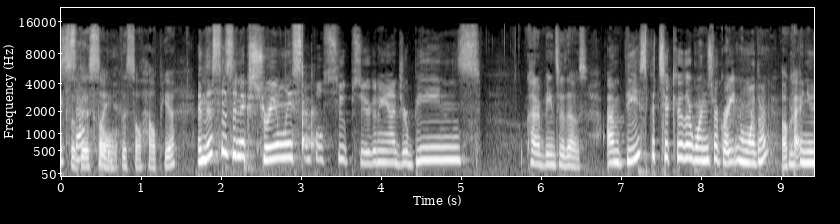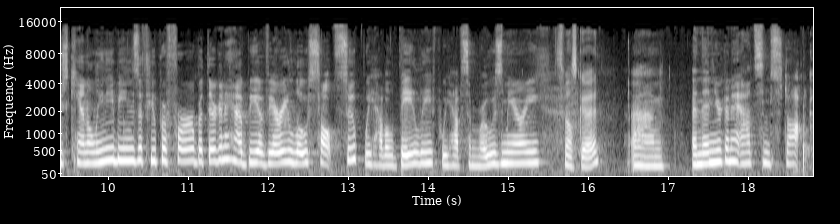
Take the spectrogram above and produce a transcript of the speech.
So this Exactly. will this will help you. And this is an extremely simple soup. So you're going to add your beans. What kind of beans are those? Um, these particular ones are Great Northern. Okay. You can use cannellini beans if you prefer, but they're going to have be a very low salt soup. We have a bay leaf. We have some rosemary. Smells good. Um, and then you're going to add some stock.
